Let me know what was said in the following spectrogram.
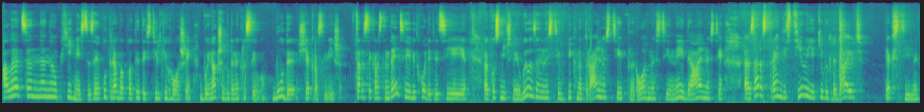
Але це не необхідність, за яку треба платити стільки грошей, бо інакше буде некрасиво. Буде ще красивіше. Зараз якраз тенденції відходять від цієї е, космічної вилизаності в бік натуральності, природності, неідеальності. Е, Зараз в тренді стіни, які виглядають як стіни,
